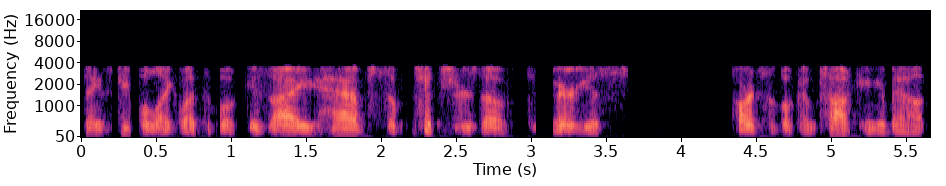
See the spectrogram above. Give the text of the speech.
things people like about the book is I have some pictures of various parts of the book I'm talking about,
